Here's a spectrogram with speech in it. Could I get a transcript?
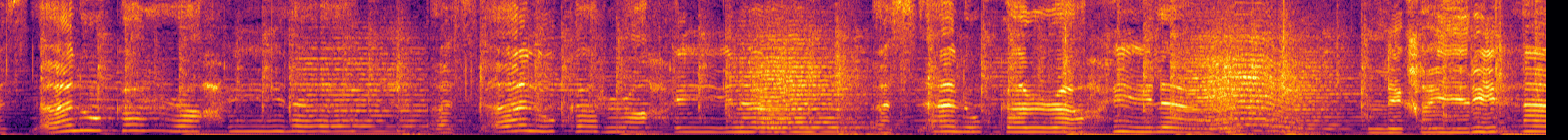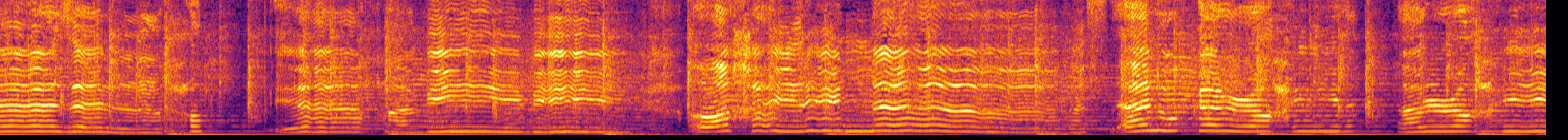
أسألك الرحيل أسألك الرحيل أسألك الرحيل. لخير هذا الحب يا حبيبي وخير الناس. أسألك الرحيل الرحيل.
